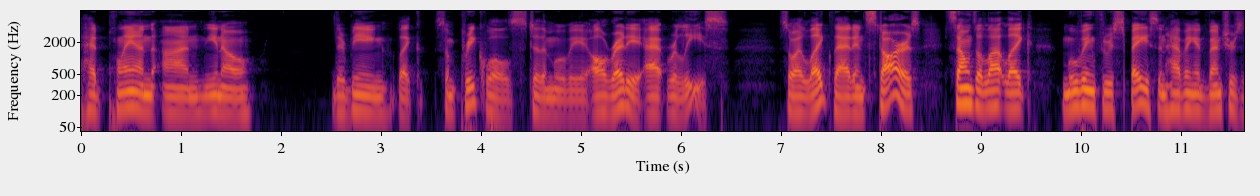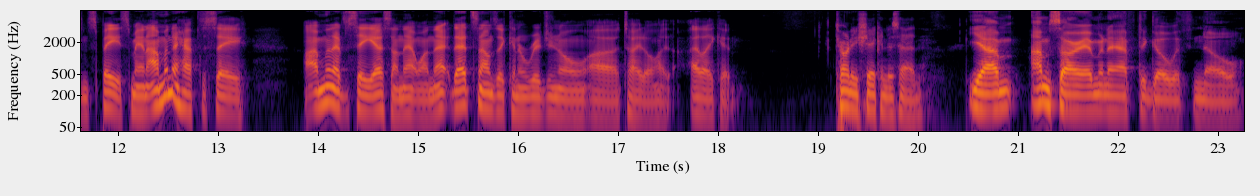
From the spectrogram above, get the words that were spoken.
had planned on, you know, there being like some prequels to the movie already at release. So I like that. And stars sounds a lot like moving through space and having adventures in space. Man, I'm gonna have to say, I'm gonna have to say yes on that one. That that sounds like an original uh, title. I, I like it. Tony shaking his head. Yeah, I'm I'm sorry. I'm gonna have to go with no.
